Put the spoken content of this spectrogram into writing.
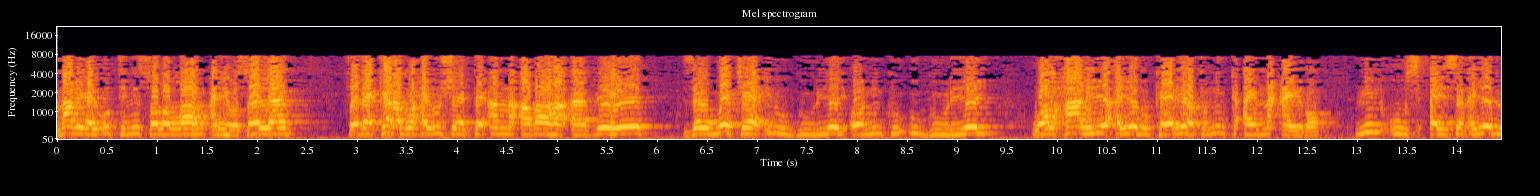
nabigay u timid sala allahu calayhi wasalam fadakarad waxay u sheegtay anna abaaha aabbaheed zawajaha inuu guuriyey oo ninkuu u guuriyey walxaal hiya ayadu kaarihatu ninka ay nacaydo nin uu aysan ayadu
